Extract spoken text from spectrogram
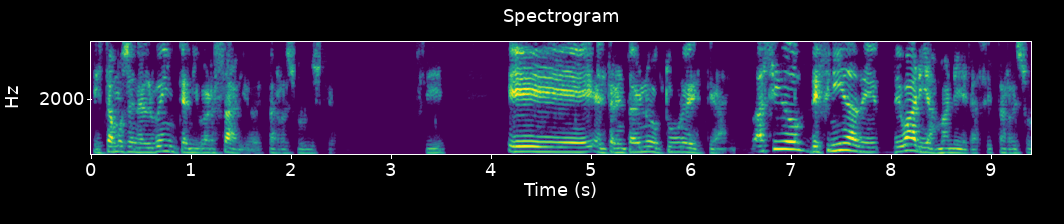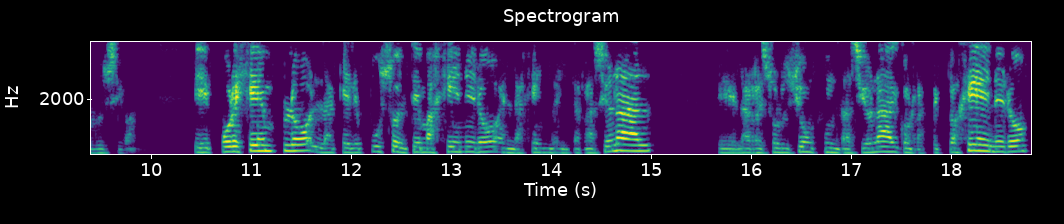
estamos en el 20 aniversario de esta resolución. ¿sí? Eh, el 31 de octubre de este año. Ha sido definida de, varias maneras esta resolución. Eh, por ejemplo, la que le puso el tema género en la agenda internacional, eh, la resolución fundacional con respecto a género,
